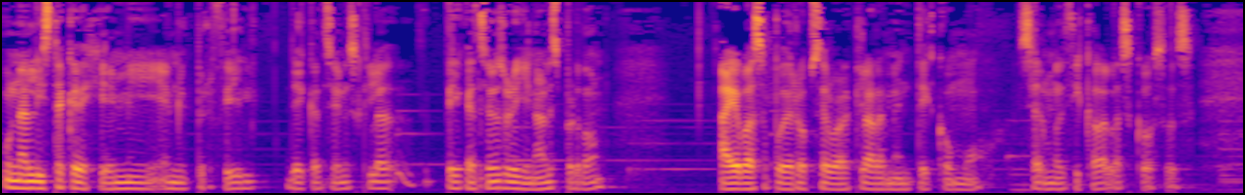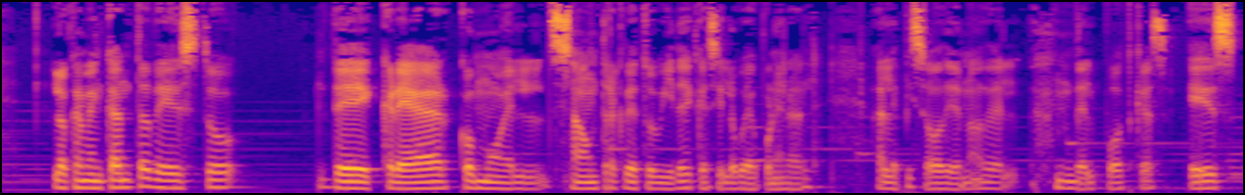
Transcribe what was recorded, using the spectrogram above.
una lista que dejé en mi, en mi perfil de canciones, de canciones originales, perdón, ahí vas a poder observar claramente cómo se han modificado las cosas. Lo que me encanta de esto, de crear como el soundtrack de tu vida, que así lo voy a poner al, al episodio ¿no? del, del, podcast, es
